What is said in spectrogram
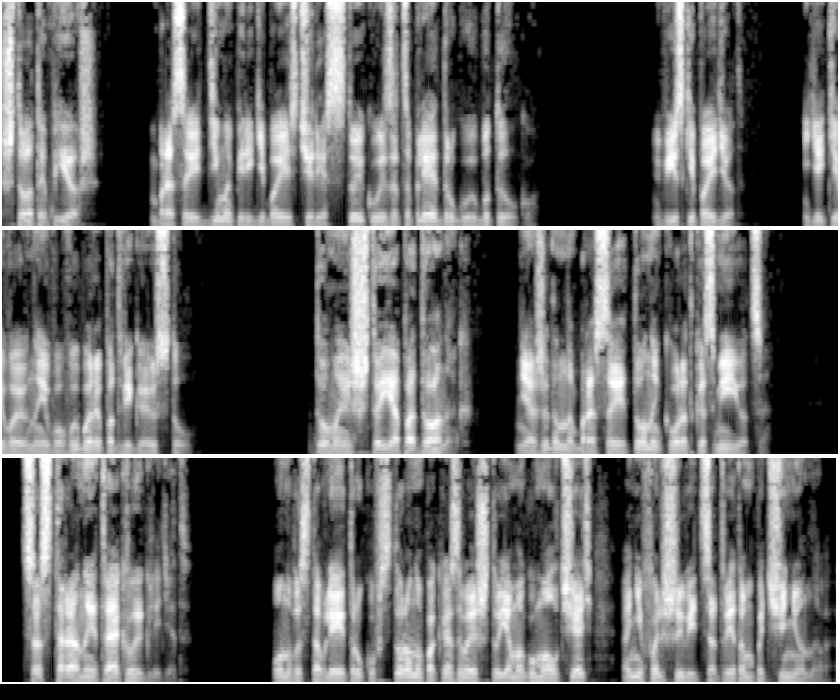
«Что ты пьешь?» Бросает Дима, перегибаясь через стойку и зацепляет другую бутылку. «Виски пойдет». Я киваю на его выбор и подвигаю стул. «Думаешь, что я подонок?» Неожиданно бросает он и коротко смеется. Со стороны так выглядит. Он выставляет руку в сторону, показывая, что я могу молчать, а не фальшивить с ответом подчиненного.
